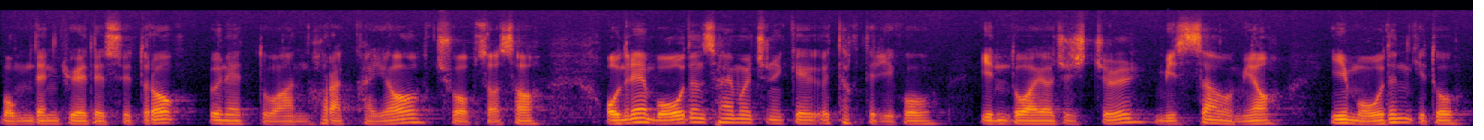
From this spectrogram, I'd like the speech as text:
몸된 교회 될 수 있도록 은혜 또한 허락하여 주옵소서. 오늘의 모든 삶을 주님께 의탁드리고 인도하여 주실 줄 믿사오며 이 모든 기도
